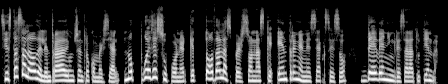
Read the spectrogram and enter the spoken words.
Si estás al lado de la entrada de un centro comercial, no puedes suponer que todas las personas que entren en ese acceso deben ingresar a tu tienda.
